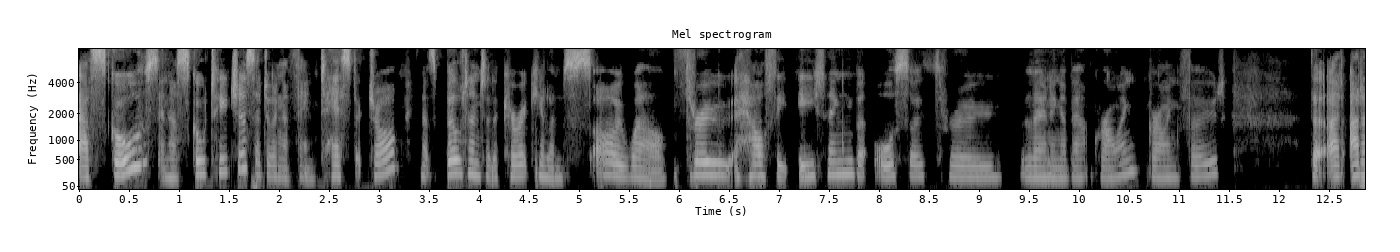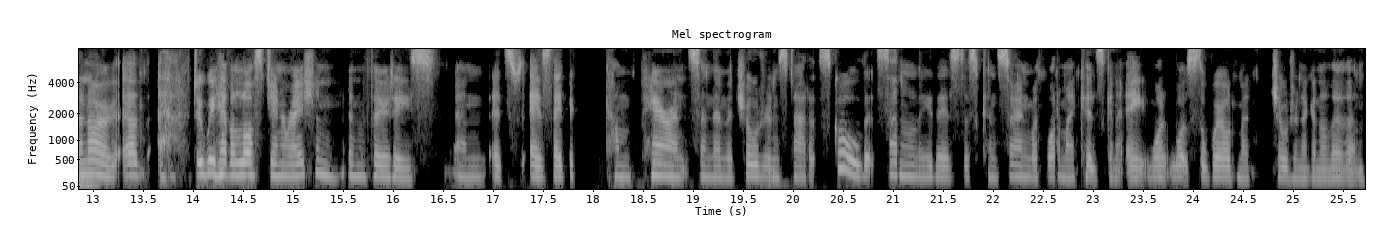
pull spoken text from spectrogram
our schools and our school teachers are doing a fantastic job. It's built into the curriculum so well through healthy eating, but also through learning about growing, growing food that I, I, don't know. Uh, do we have a lost generation in the 30s? And it's as they become parents and then the children start at school that suddenly there's this concern with what are my kids going to eat? What, what's the world my children are going to live in?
